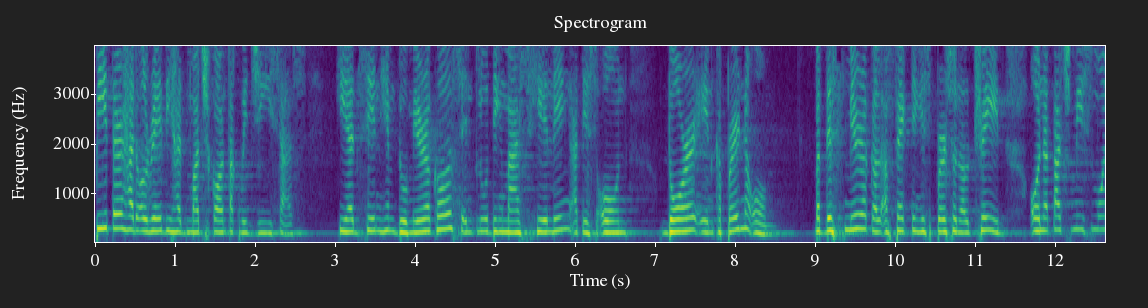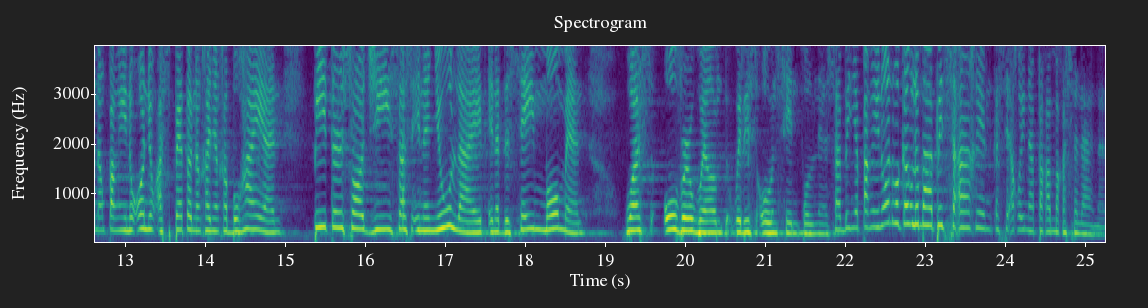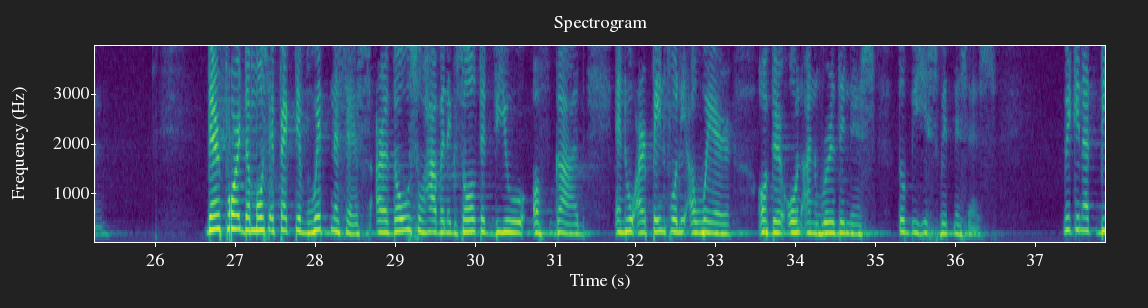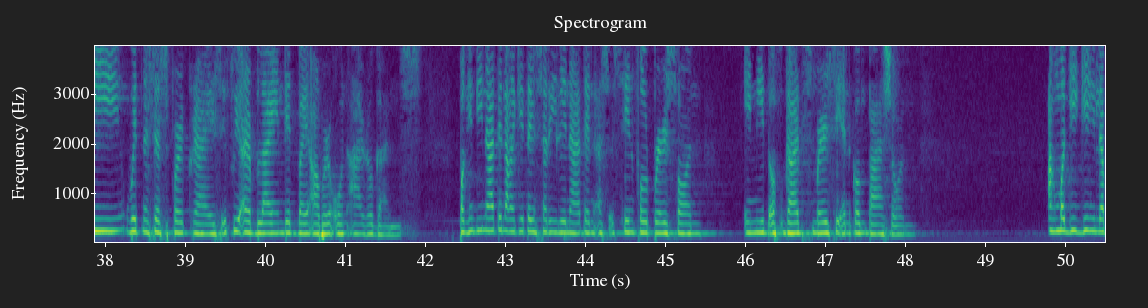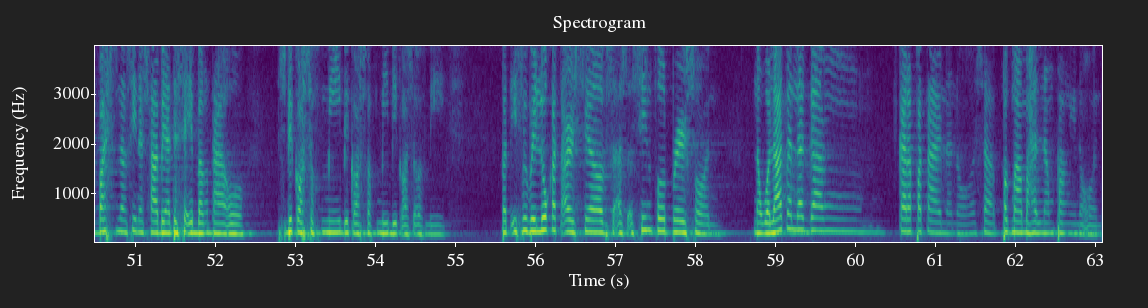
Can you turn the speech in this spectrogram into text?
Peter had already had much contact with Jesus. He had seen him do miracles, including mass healing at his own door in Capernaum. But this miracle affecting his personal trade o na-touch mismo ng Panginoon yung aspeto ng kanyang kabuhayan, Peter saw Jesus in a new light and at the same moment was overwhelmed with his own sinfulness. Sabi niya, Panginoon, huwag kang lumapit sa akin kasi ako'y napakamakasalanan. Therefore, the most effective witnesses are those who have an exalted view of God and who are painfully aware of their own unworthiness to be His witnesses. We cannot be witnesses for Christ if we are blinded by our own arrogance. Pag hindi natin nakikita yung sarili natin as a sinful person in need of God's mercy and compassion, ang magiging labas ng sinasabi natin sa ibang tao is because of me, because of me, because of me. But if we look at ourselves as a sinful person na wala talagang karapatan ano, sa pagmamahal ng Panginoon,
